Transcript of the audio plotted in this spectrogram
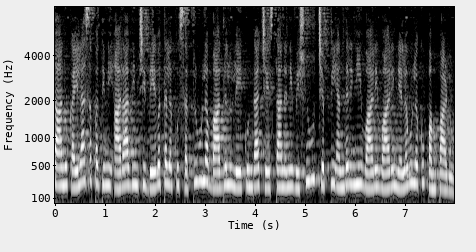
తాను కైలాసపతిని ఆరాధించి దేవతలకు శత్రువుల బాధలు లేకుండా చేస్తానని విష్ణువు చెప్పి అందరినీ వారి వారి నెలవులకు పంపాడు.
